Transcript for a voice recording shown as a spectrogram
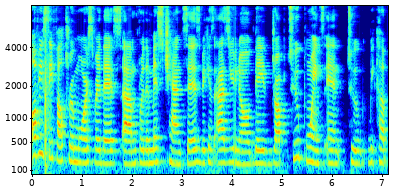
obviously felt remorse for this, um, for the missed chances, because as you know, they dropped two points in to become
